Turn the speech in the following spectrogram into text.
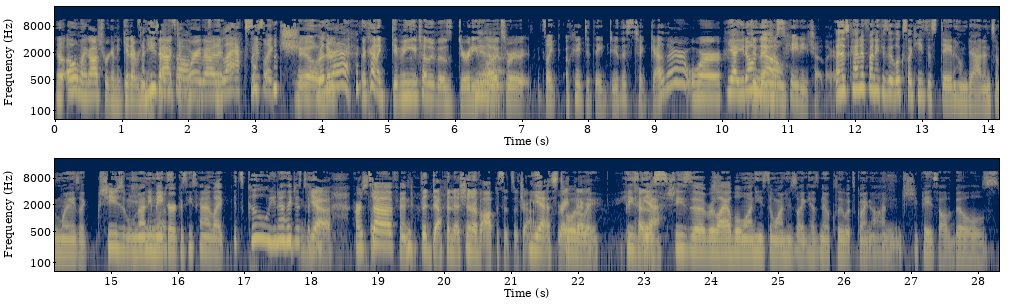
you know oh my gosh we're gonna get everything like, back "It's don't worry about it. relax." he's like chill And they're- Relax. they're, kind of giving each other those dirty Yeah. looks where it's like okay did they do this together or Yeah, you don't did they just hate each other And it's kind of funny because it looks like he's a stay-at-home dad in some ways. Like she's a moneymaker because he's kind of like, it's cool, you know. They just took Yeah. our, our stuff and the definition of opposites attract yes, right totally. there. Because- yeah, she's the reliable one. He's the one who's like has no clue what's going on. She pays all the bills.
